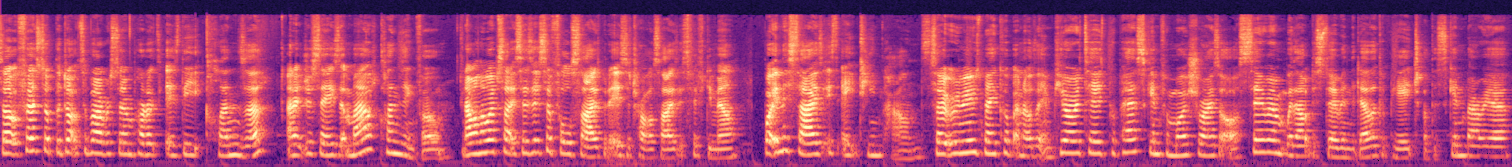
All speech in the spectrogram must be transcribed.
So first up, the Dr. Barbara Sturm product is the cleanser and it just says mild cleansing foam. Now on the website it says it's a full size, but it is a travel size, it's 50ml. But in this size, it's £18. So it removes makeup and other impurities, prepares skin for moisturiser or serum without disturbing the delicate pH of the skin barrier,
